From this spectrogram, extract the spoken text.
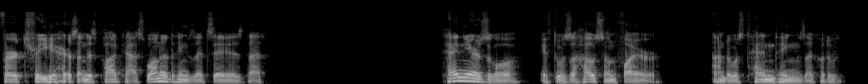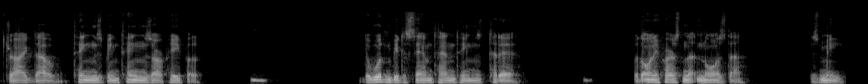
for three years on this podcast, one of the things I'd say is that 10 years ago, if there was a house on fire and there was 10 things I could have dragged out, things being things or people, Mm. there wouldn't be the same 10 things today. But the only person that knows that is me.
